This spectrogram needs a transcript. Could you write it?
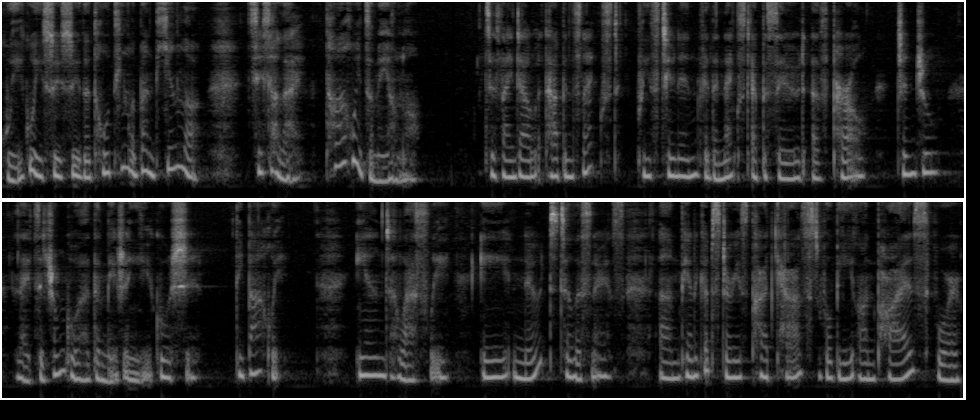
鬼鬼祟祟的偷听了半天了。接下来他会怎么样呢？To find out what happens next, please tune in for the next episode of Pearl 珍珠来自中国的美人鱼故事第八回。And lastly, a note to listeners. Um, Panda Cup Stories podcast will be on pause for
